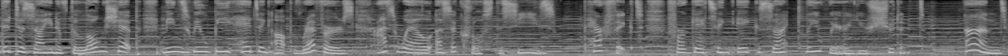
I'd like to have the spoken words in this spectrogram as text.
the design of the longship means we'll be heading up rivers as well as across the seas. Perfect for getting exactly where you shouldn't and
